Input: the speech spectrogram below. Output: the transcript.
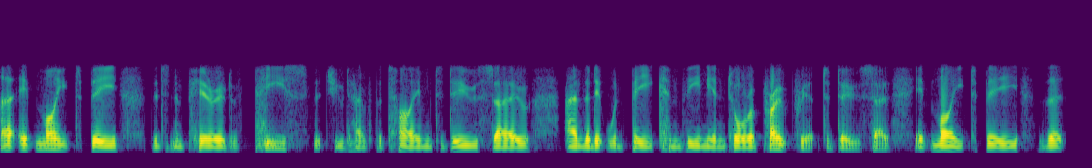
uh, it might be that in a period of peace that you'd have the time to do so and that it would be convenient or appropriate to do so. It might be that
